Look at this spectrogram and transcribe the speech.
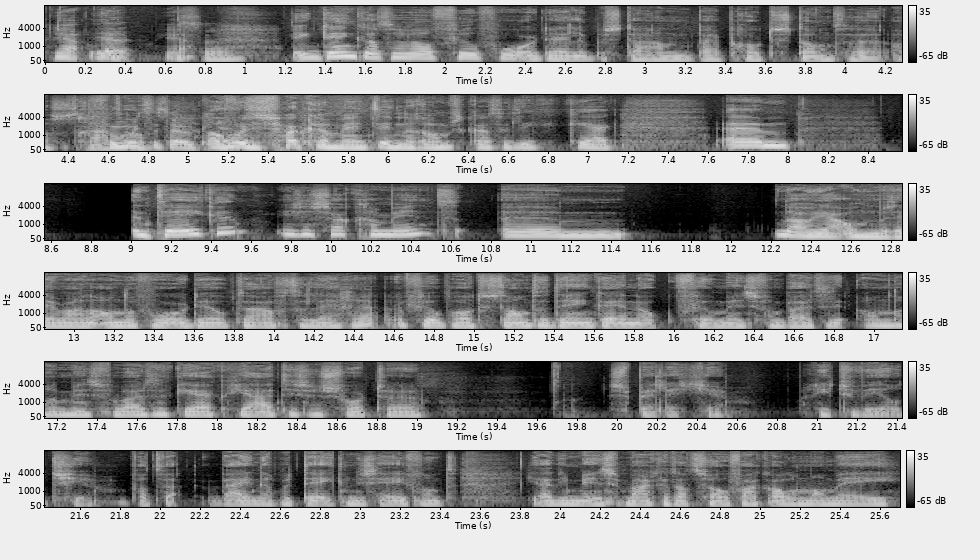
Ja. Ja. Ja. Dus, eh, Ik denk dat er wel veel vooroordelen bestaan bij protestanten als het gaat over, het ook, ja. over de sacramenten in de Rooms-Katholieke Kerk. Ehm, een teken is een sacrament. Ehm, nou ja, om meteen maar een ander vooroordeel op tafel te leggen. Veel protestanten denken, en ook veel mensen van buiten, andere mensen van buiten de kerk, ja, het is een soort eh, spelletje, ritueeltje, wat we- weinig betekenis heeft. Want ja, die mensen maken dat zo vaak allemaal mee.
